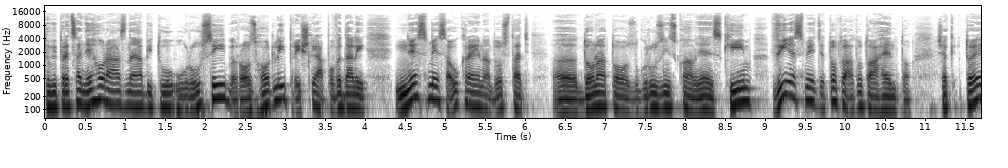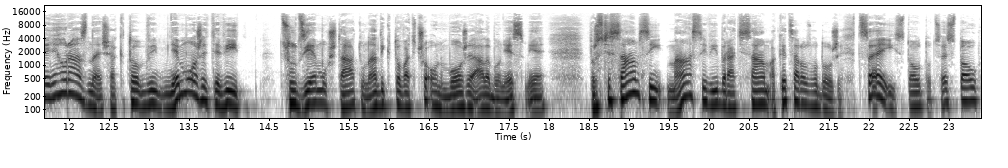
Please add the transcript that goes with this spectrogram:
to by predsa nehorázne, aby tu u Rusy rozhodli, prišli a povedali, nesmie sa Ukrajina dostať e, do NATO s Gruzínskom a neviem s kým, vy nesmiete toto a toto a hento. Však to je nehorázne, však to vy nemôžete vy cudziemu štátu nadiktovať, čo on môže alebo nesmie. Prostě sám si, má si vybrať sám a keď sa rozhodol, že chce ísť touto cestou,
